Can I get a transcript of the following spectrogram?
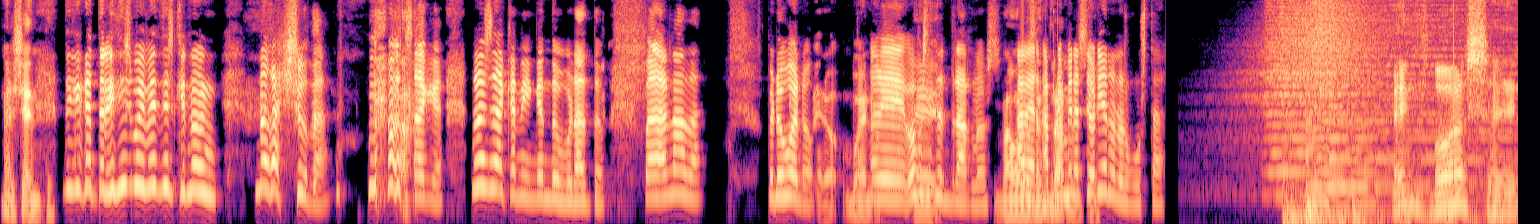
na xente De que o catolicismo hai veces que non, non axuda non saca, non saca ninguén do burato para nada. Pero bueno, Pero, bueno eh, vamos eh, a centrarnos. Vamos a ver, a, a primeira eh. teoría non nos gusta. Ben, boas, eh,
